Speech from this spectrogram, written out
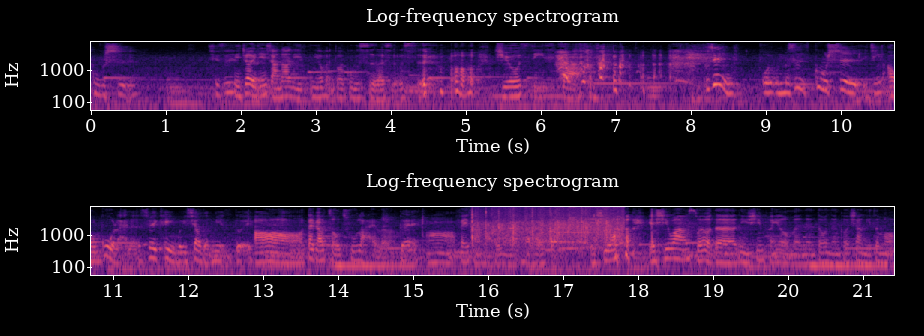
故事。其实你就已经想到你你有很多故事了，是不是？Juicy stuff。不是你，我我们是故事已经熬过来了，所以可以微笑的面对。哦，代表走出来了。对。哦，非常好，非常好，拍拍手。也希望 也希望所有的女性朋友们呢，都能够像你这么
